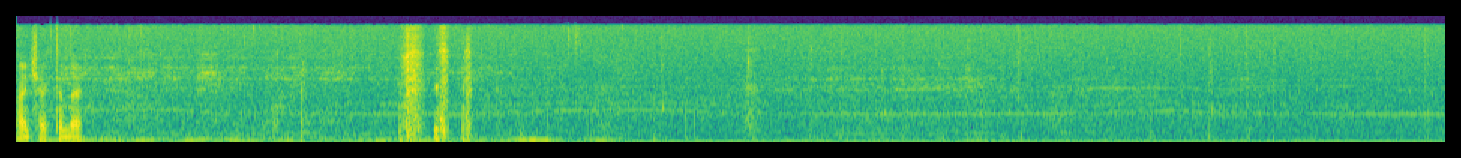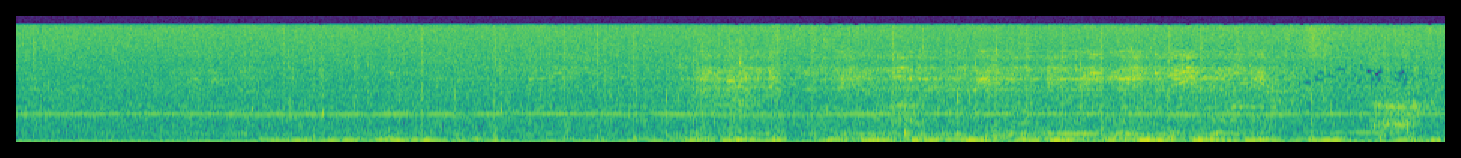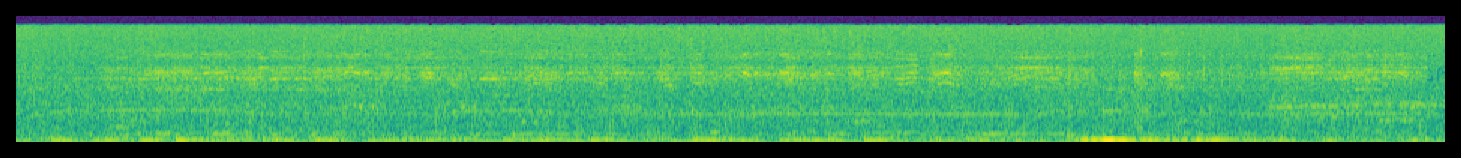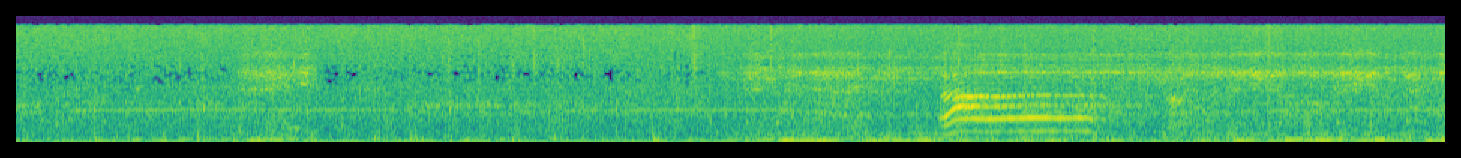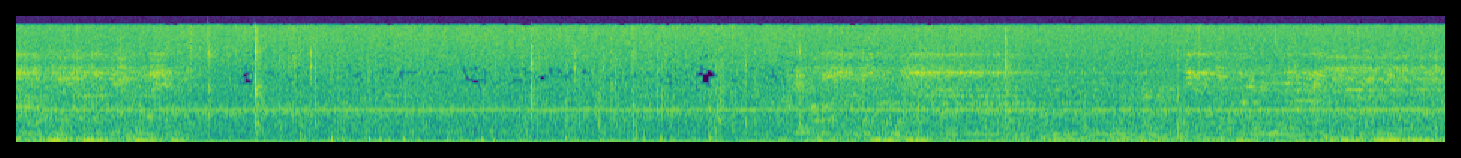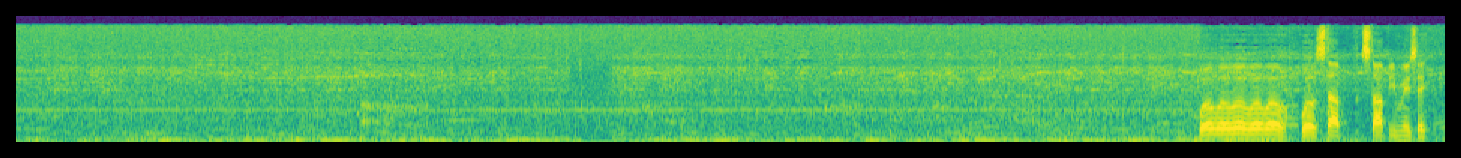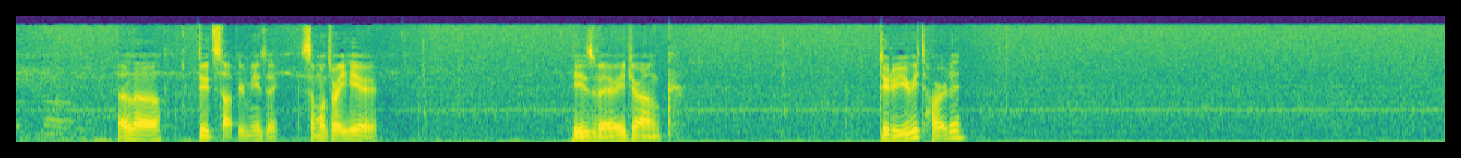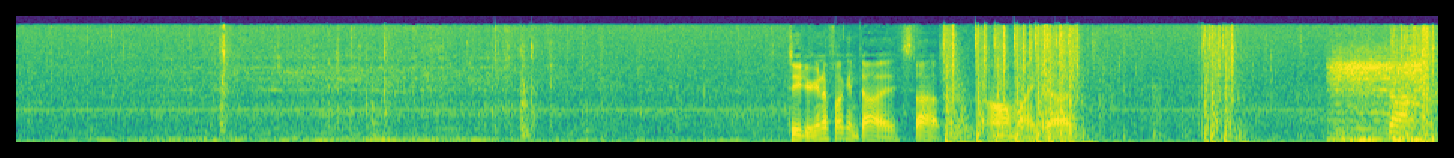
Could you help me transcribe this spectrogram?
I checked in there. Whoa, whoa, whoa, whoa, whoa. Whoa, stop. Stop your music. Hello. Dude, stop your music. Someone's right here. He's very drunk. Dude, are you retarded? Dude, you're gonna fucking die. Stop. Oh my god. Yeah.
